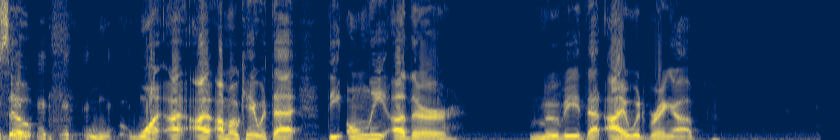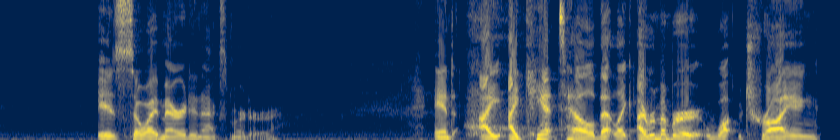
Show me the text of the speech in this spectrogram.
So, one, I, I, I'm okay with that. The only other movie that I would bring up is So I Married an Axe Murderer. And I, I can't tell that, like, I remember wa- trying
